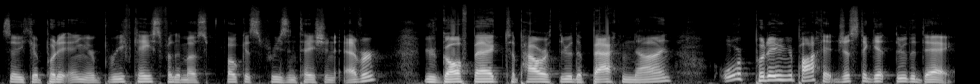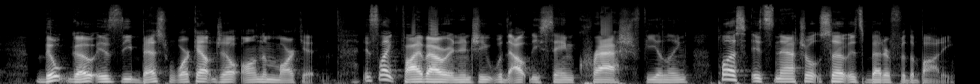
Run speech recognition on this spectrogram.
so you could put it in your briefcase for the most focused presentation ever, your golf bag to power through the back nine, or put it in your pocket just to get through the day. Built Go is the best workout gel on the market. It's like 5 hour energy without the same crash feeling, plus, it's natural, so it's better for the body.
